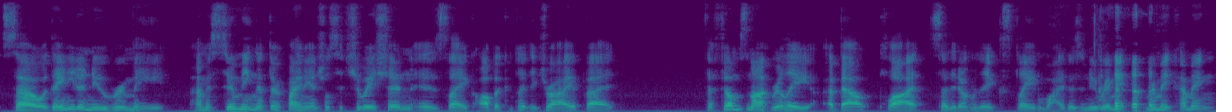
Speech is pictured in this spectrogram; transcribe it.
so they need a new roommate. I'm assuming that their financial situation is like all but completely dry, but the film's not really about plot, so they don't really explain why there's a new roommate roommate coming,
